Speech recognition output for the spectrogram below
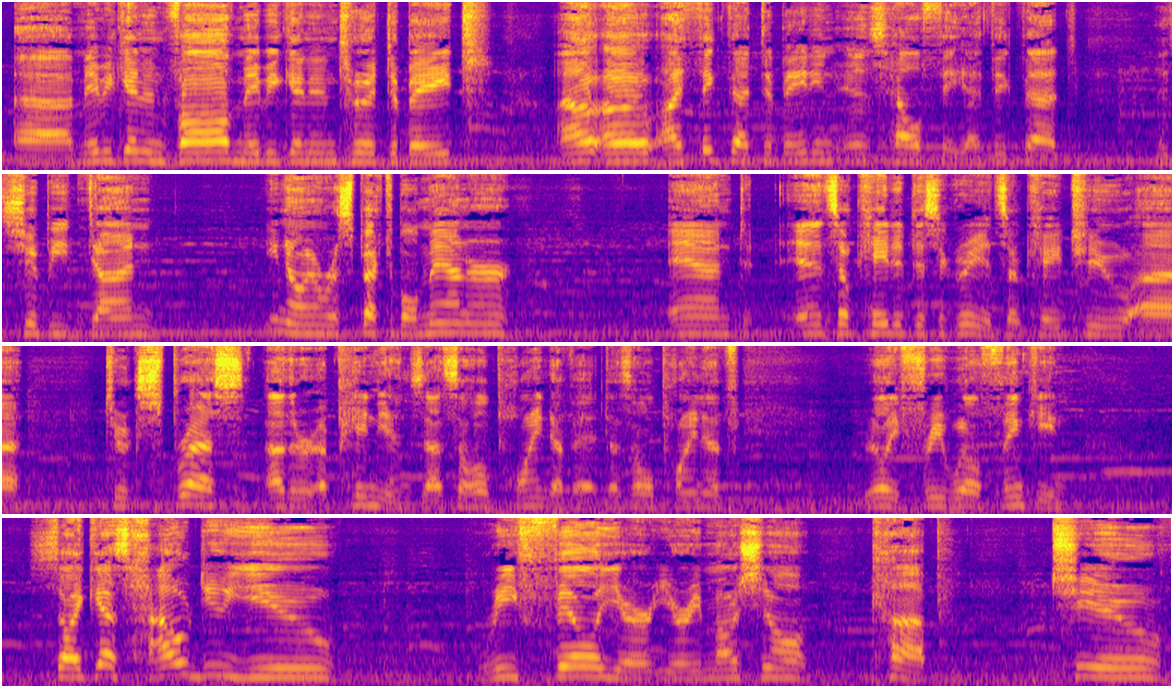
uh, maybe get involved, maybe get into a debate. I, I think that debating is healthy. I think that it should be done, you know, in a respectable manner, and and it's okay to disagree. It's okay to uh, to express other opinions. That's the whole point of it. That's the whole point of really free will thinking. So I guess how do you refill your your emotional cup to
